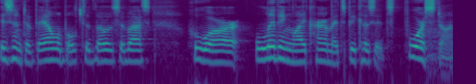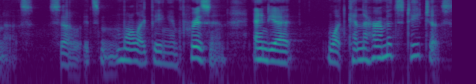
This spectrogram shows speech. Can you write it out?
isn't available to those of us who are living like hermits because it's forced on us. So it's more like being in prison. And yet, what can the hermits teach us?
